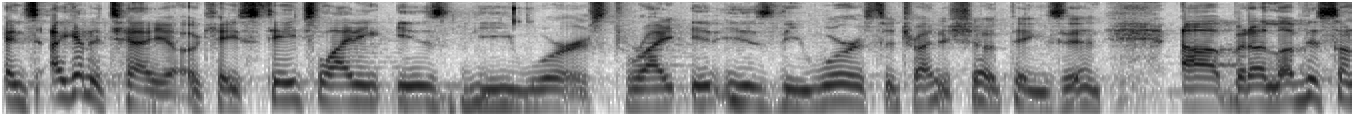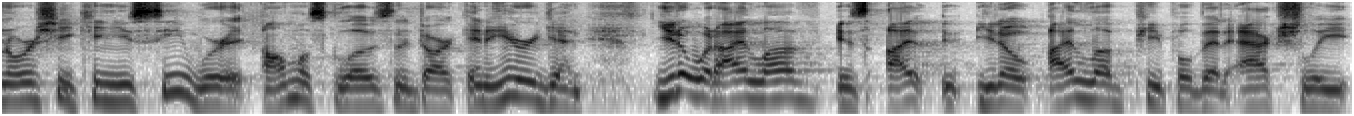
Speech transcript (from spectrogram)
And I got to tell you, okay, stage lighting is the worst, right? It is the worst to try to show things in. Uh, but I love this on Orshi. Can you see where it almost glows in the dark? And here again, you know what I love is I, you know, I love people that actually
